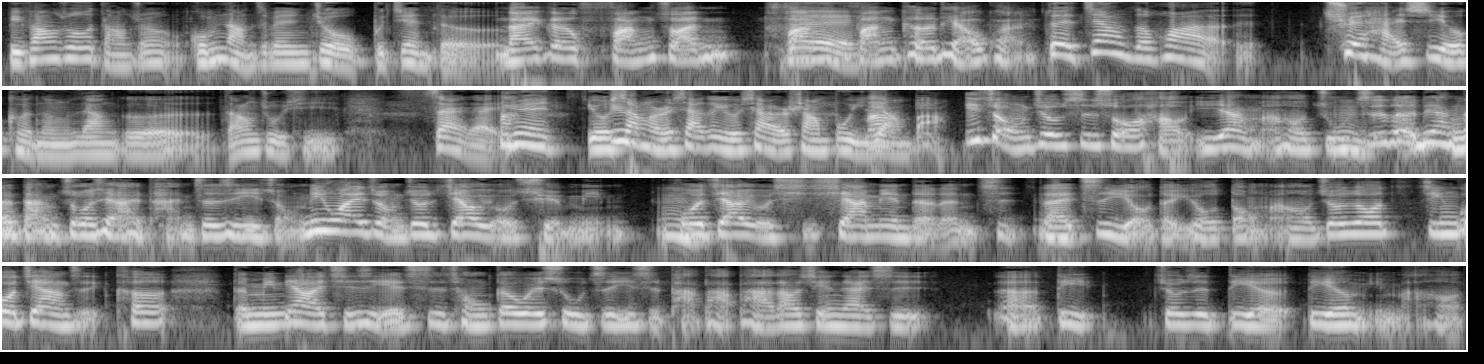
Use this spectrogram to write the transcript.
比方说党中央国民党这边就不见得来一个防专防防科条款，对这样的话。却还是有可能两个党主席再来，因为由上而下跟由下而上不一样吧？啊、一种就是说好一样嘛，哈，组织的两个党坐下来谈，这是一种；另外一种就是交由选民或交由下面的人自来自由的游动嘛，哈，就是说经过这样子，科的民调其实也是从个位数字一直爬爬爬到现在是呃第就是第二第二名嘛，哈，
